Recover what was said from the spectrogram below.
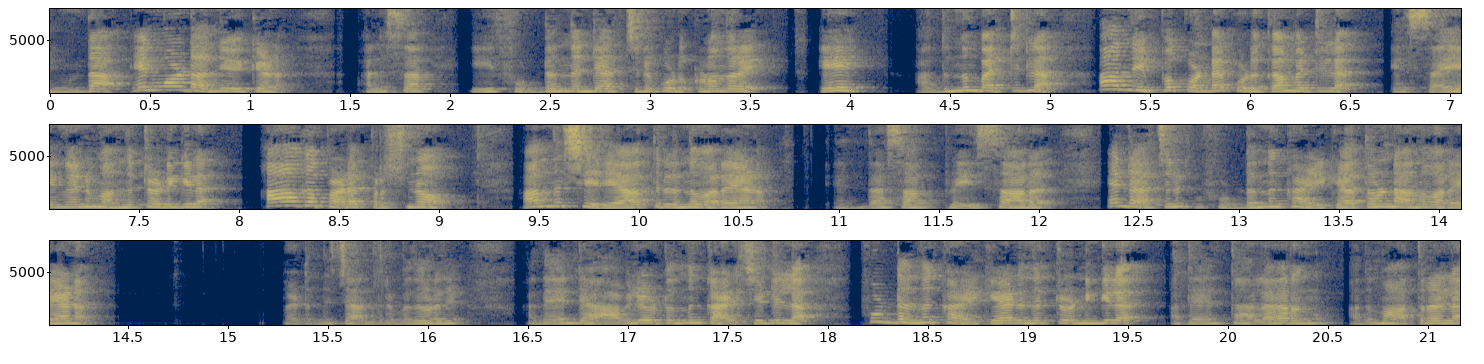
എന്താ എങ്ങോട്ടാന്ന് ചോദിക്കുകയാണ്. അല്ല സാർ ഈ ഫുഡൊന്നും എന്റെ അച്ഛന് കൊടുക്കണമെന്ന് പറയും. ഏ അതൊന്നും പറ്റില്ല. അന്ന് ഇപ്പൊ കൊണ്ടേ കൊടുക്കാൻ പറ്റില്ല. എസ് ഐ എങ്ങനെ വന്നിട്ടുണ്ടെങ്കിൽ ആകെപ്പാടെ പ്രശ്നമോ അന്ന് ശരിയാകത്തില്ലെന്ന് പറയണം. എന്താ സാർ പ്ലീസ് സാറ് എന്റെ അച്ഛന് ഫുഡൊന്നും കഴിക്കാത്തോണ്ടാന്ന് പറയണം. പെട്ടെന്ന് ചന്ദ്രമതി പറഞ്ഞു അദ്ദേഹം രാവിലെ തൊട്ടൊന്നും കഴിച്ചിട്ടില്ല. ഫുഡൊന്നും കഴിക്കാതിരുന്നിട്ടുണ്ടെങ്കിൽ അദ്ദേഹം തല ഇറങ്ങും അത് മാത്രമല്ല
